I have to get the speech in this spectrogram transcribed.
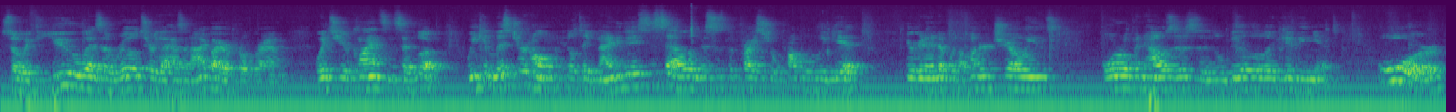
So if you, as a realtor that has an iBuyer program, went to your clients and said, look, we can list your home, it'll take ninety days to sell, and this is the price you'll probably get. You're gonna end up with hundred showings, four open houses, and it'll be a little inconvenient. Or,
